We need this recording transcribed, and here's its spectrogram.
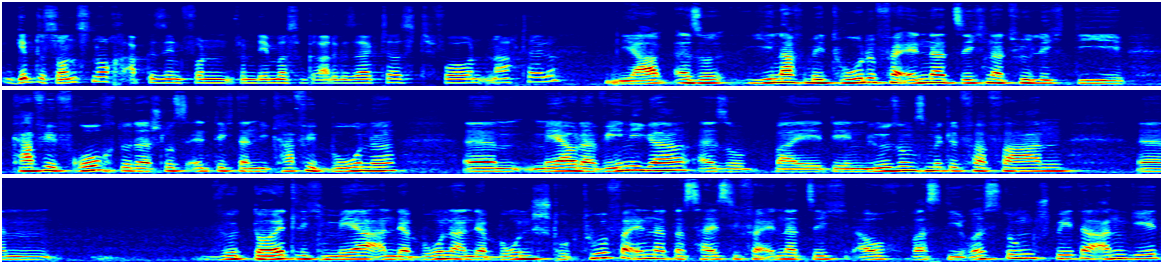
gibt es sonst noch, abgesehen von, von dem, was du gerade gesagt hast, Vor- und Nachteile? Ja, also je nach Methode verändert sich natürlich die Kaffeefrucht oder schlussendlich dann die Kaffeebohne ähm, mehr oder weniger. Also bei den Lösungsmittelverfahren ähm, wird deutlich mehr an der Bohne, an der Bohnenstruktur verändert. Das heißt, sie verändert sich auch, was die Röstung später angeht.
